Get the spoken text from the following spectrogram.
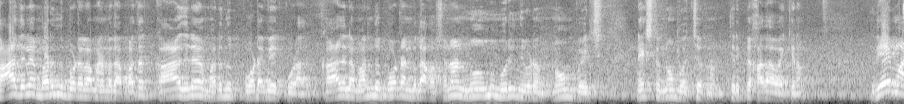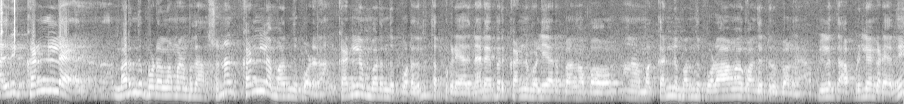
காதில் மருந்து போடலாமா என்பதாக பார்த்தா காதில் மருந்து போடவே கூடாது. காதில் மருந்து போட்டோம் என்பதாக சொன்னால் நோம்பு முறிந்து விடும் நோம்பு போயிடுச்சு நெக்ஸ்ட் நோம்பு வச்சிடணும். திருப்பி கதா வைக்கணும். இதே மாதிரி கண்ணில் மருந்து போடலாமா என்பதாக சொன்னால் கண்ணில் மருந்து போடலாம். கண்ணில் மருந்து போடுறதுல தப்பு கிடையாது. நிறைய பேர் கண் வழியாக இருப்பாங்க பாவம். நம்ம கண் மருந்து போடாமல் உட்காந்துட்டு இருப்பாங்க. அப்படிலாம் அப்படிலாம் கிடையாது.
